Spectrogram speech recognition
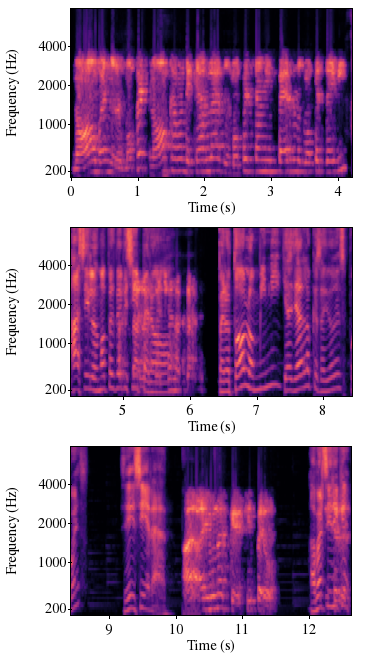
No, bueno, los Muppets, no, cabrón, ¿de qué hablas? Los Muppets están bien perros, los Muppets Baby. Ah, sí, los Muppets Baby sí, Hasta la pero, pero todo lo mini, ya, ya lo que salió después. Sí, sí, era. Ah, hay unas que sí, pero A ver, sí Siri, que. ¿eh?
